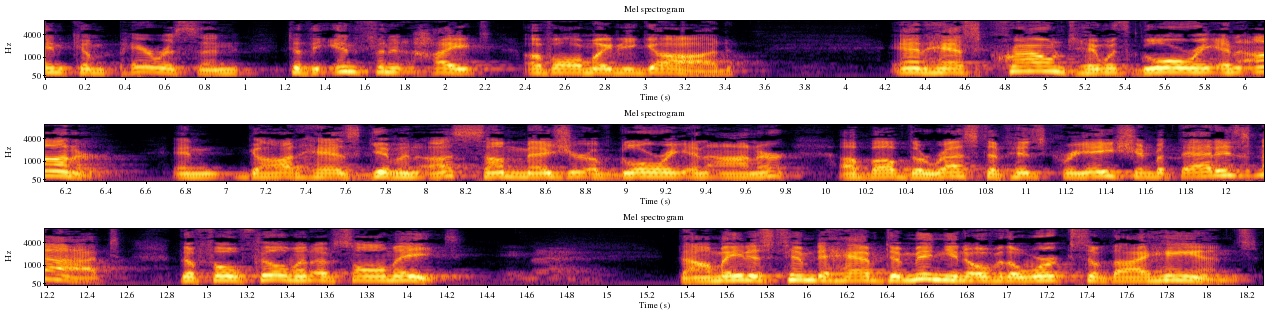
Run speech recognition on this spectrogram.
in comparison to the infinite height of Almighty God and has crowned him with glory and honor. And God has given us some measure of glory and honor above the rest of his creation, but that is not the fulfillment of Psalm 8. Amen. Thou madest him to have dominion over the works of thy hands.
